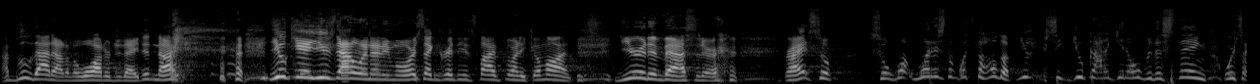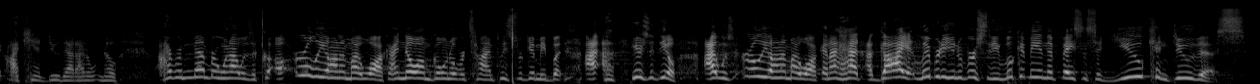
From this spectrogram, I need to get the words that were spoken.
I blew that out of the water today, didn't I? you can't use that one anymore. 2 Corinthians 5:20. Come on. You're an ambassador. right? So so what, what is the what's the holdup? You, you see, you got to get over this thing where it's like I can't do that. I don't know. I remember when I was a, uh, early on in my walk. I know I'm going over time. Please forgive me, but I, uh, here's the deal. I was early on in my walk, and I had a guy at Liberty University look at me in the face and said, "You can do this."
